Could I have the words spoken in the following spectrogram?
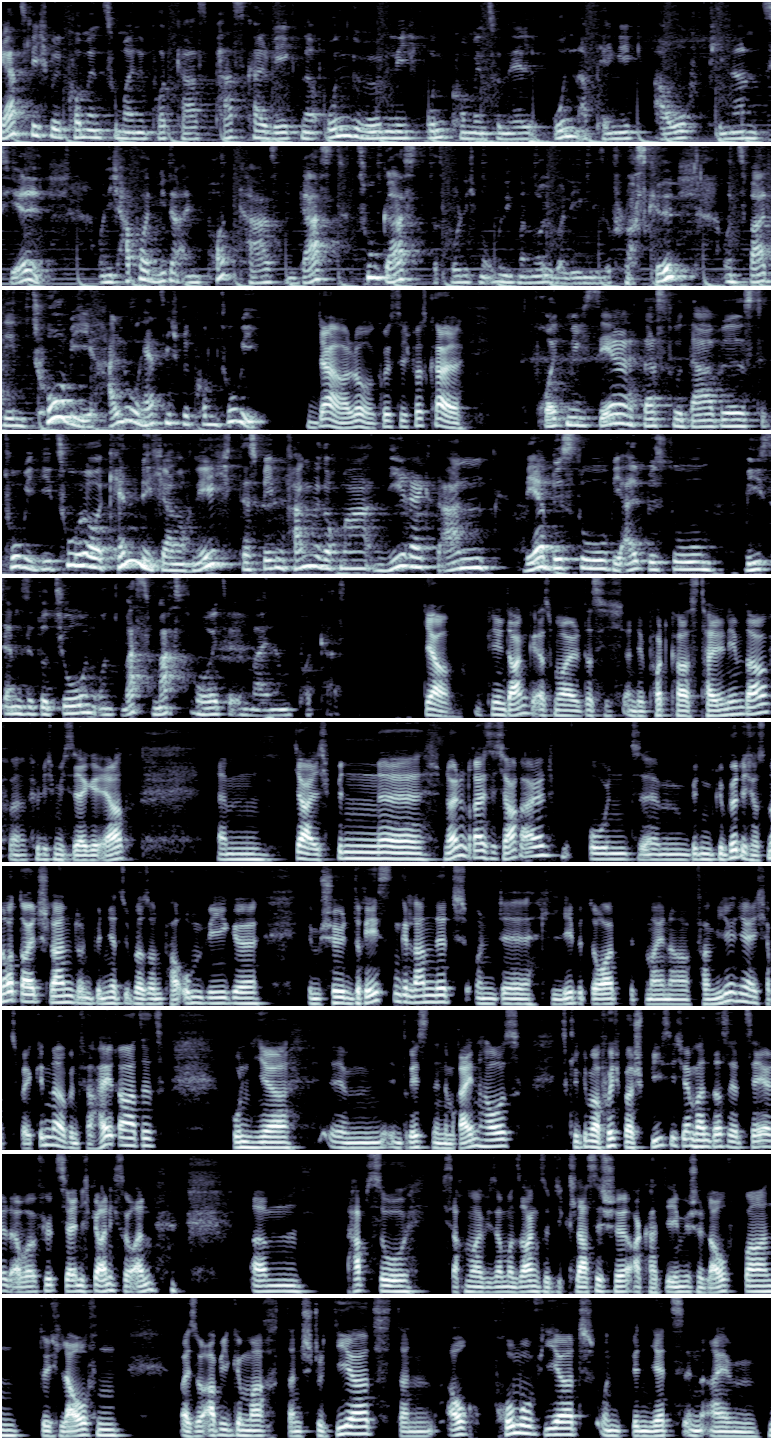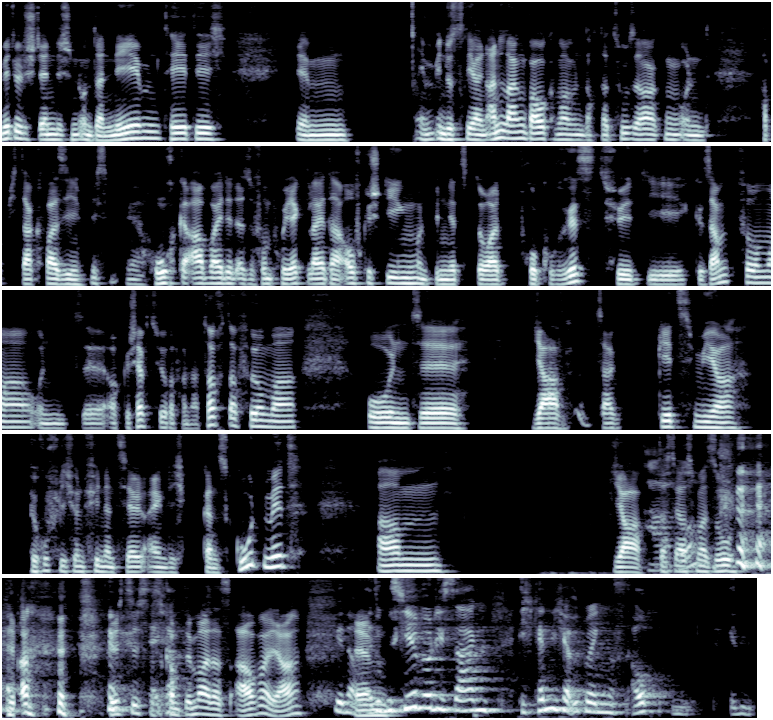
herzlich willkommen zu meinem Podcast Pascal Wegner, ungewöhnlich, unkonventionell, unabhängig, auch finanziell. Und ich habe heute wieder einen Podcast-Gast zu Gast, das wollte ich mir unbedingt mal neu überlegen, diese Floskel, und zwar den Tobi. Hallo, herzlich willkommen, Tobi. Ja, hallo, grüß dich, Pascal. Freut mich sehr, dass du da bist. Tobi, die Zuhörer kennen dich ja noch nicht, deswegen fangen wir doch mal direkt an. Wer bist du? Wie alt bist du? Wie ist deine Situation und was machst du heute in meinem Podcast? Ja, vielen Dank erstmal, dass ich an dem Podcast teilnehmen darf. Äh, Fühle ich mich sehr geehrt. Ähm, ja, ich bin äh, 39 Jahre alt und ähm, bin gebürtig aus Norddeutschland und bin jetzt über so ein paar Umwege im schönen Dresden gelandet und äh, lebe dort mit meiner Familie. Ich habe zwei Kinder, bin verheiratet, wohne hier ähm, in Dresden in einem Reihenhaus. Es klingt immer furchtbar spießig, wenn man das erzählt, aber fühlt sich eigentlich gar nicht so an. ähm, hab so, ich sag mal, wie soll man sagen, so die klassische akademische Laufbahn durchlaufen, also Abi gemacht, dann studiert, dann auch promoviert und bin jetzt in einem mittelständischen Unternehmen tätig, im, im industriellen Anlagenbau, kann man noch dazu sagen, und habe ich da quasi hochgearbeitet, also vom Projektleiter aufgestiegen und bin jetzt dort Prokurist für die Gesamtfirma und äh, auch Geschäftsführer von einer Tochterfirma. Und äh, ja, da geht's mir beruflich und finanziell eigentlich ganz gut mit. Ähm, ja, aber. das erstmal so. ja, richtig, es kommt immer das Aber, ja. Genau, also ähm, bis hier würde ich sagen, ich kenne dich ja übrigens auch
